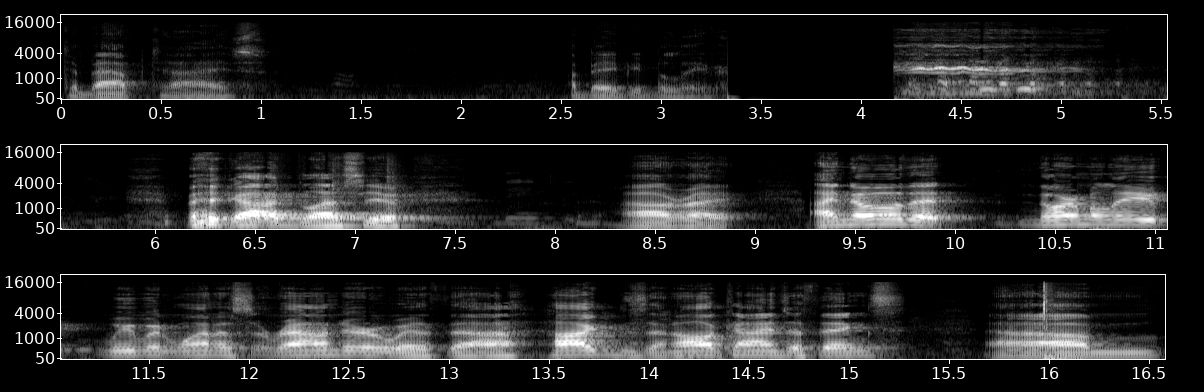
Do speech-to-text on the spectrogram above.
to baptize a baby believer. May God bless you. All right. I know that normally we would want to surround her with uh, hugs and all kinds of things. Um,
